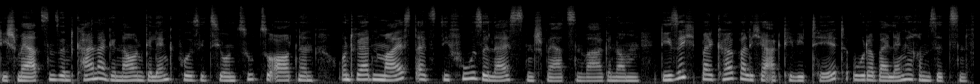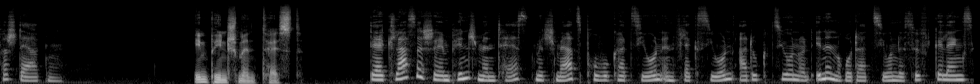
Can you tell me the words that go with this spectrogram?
die Schmerzen sind keiner genauen Gelenkposition zuzuordnen und werden meist als diffuse Leistenschmerzen wahrgenommen, die sich bei körperlicher Aktivität oder bei längerem Sitzen verstärken. Impingement-Test der klassische Impingement-Test mit Schmerzprovokation in Flexion, Adduktion und Innenrotation des Hüftgelenks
